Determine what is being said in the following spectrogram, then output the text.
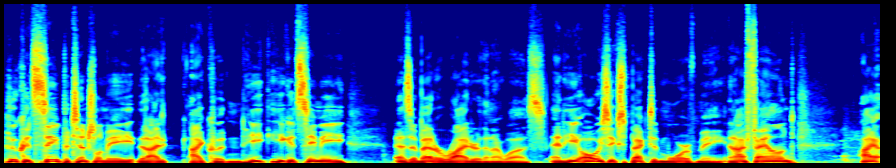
who could see potential in me that I, I couldn't. He, he could see me as a better writer than I was. And he always expected more of me. And I found I,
